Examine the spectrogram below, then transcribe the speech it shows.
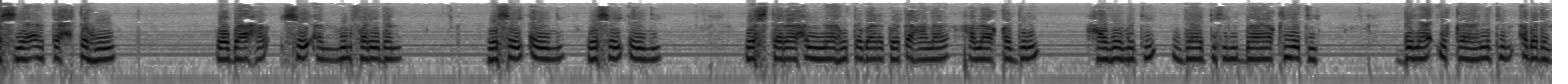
ashyaa taxtahu wa baaxa shay'an munfaridan wa shay'ayni wa shay'ayni واشتراها الله تبارك وتعالى على قدر عظمة ذاته الباقية بلا إقالة أبدا.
